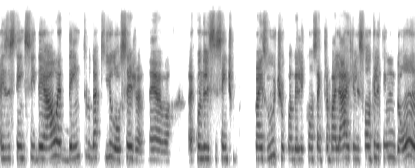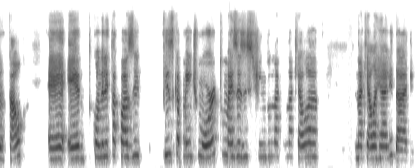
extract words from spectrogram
a, existência ideal é dentro daquilo, ou seja, né, é quando ele se sente mais útil, quando ele consegue trabalhar, que eles falam que ele tem um dom, tal, é, é quando ele está quase fisicamente morto, mas existindo na, naquela naquela realidade.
